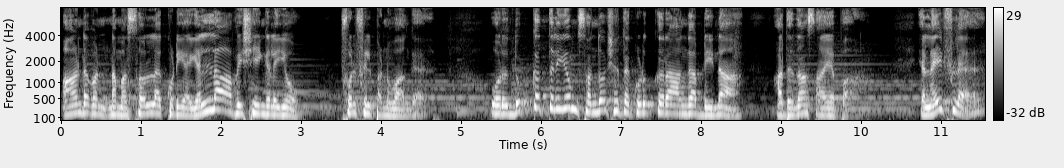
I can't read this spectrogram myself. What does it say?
ஆண்டவன் நம்ம சொல்லக்கூடிய எல்லா விஷயங்களையும் ஃபுல்ஃபில் பண்ணுவாங்க. ஒரு துக்கத்துலேயும் சந்தோஷத்தை கொடுக்குறாங்க அப்படின்னா அதுதான் சாயப்பா. என் லைஃப்பில்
